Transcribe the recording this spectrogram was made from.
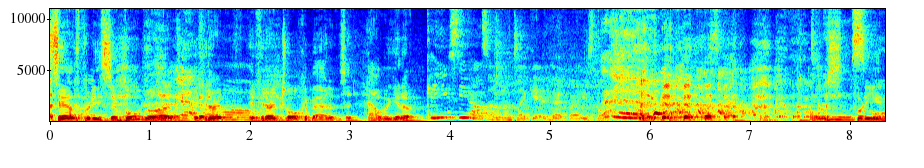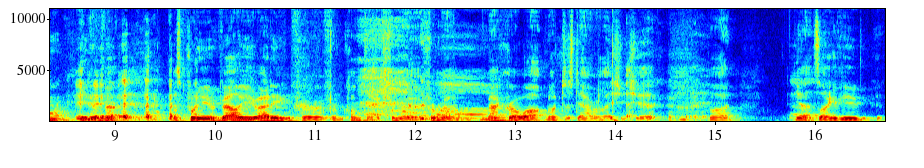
sounds pretty simple, but like, if you don't if you don't talk about it, and said how are we gonna? Can you see how sometimes I get hurt by his logic? I was Team putting in, in a va- I was putting in value adding for from context from a from a macro up, not just our relationship. But yeah, it's like if you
